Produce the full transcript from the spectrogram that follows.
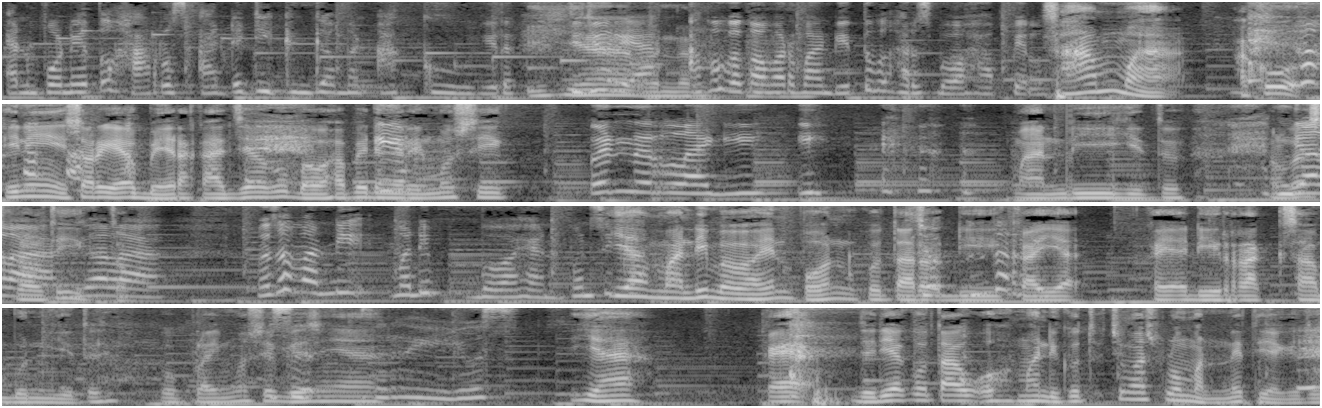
handphone itu harus ada di genggaman aku gitu. Iya, jujur ya, bener. aku ke kamar mandi tuh harus bawa HP loh. Sama. Aku ini sorry ya berak aja aku bawa HP dengerin musik, Bener lagi. Ih, mandi gitu. Enggak enggak scroll lah, enggak lah. Masa mandi mandi bawa handphone sih? Iya mandi bawa handphone, ku taruh So, di bentar. kayak kayak di rak sabun gitu. Ku play musik Se- biasanya. Serius? Iya. Kayak jadi aku tahu oh mandiku tuh cuma 10 menit ya gitu.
